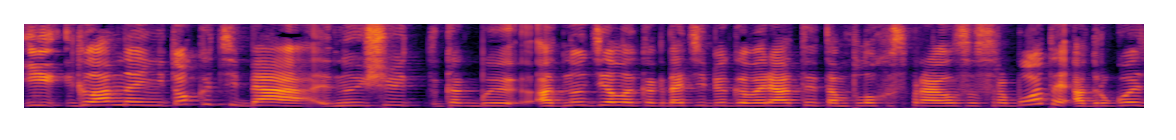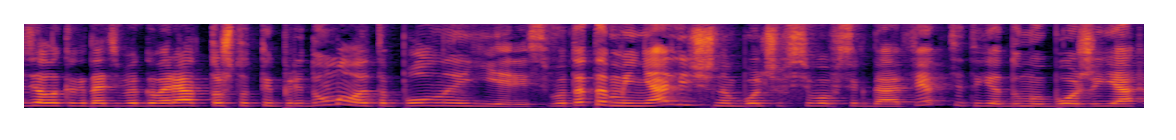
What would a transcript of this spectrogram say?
И главное не только тебя, но еще и как бы одно дело, когда тебе говорят, ты там плохо справился с работой, а другое дело, когда тебе говорят, то, что ты придумал, это полная ересь. Вот это меня лично больше всего всегда аффектит, и я думаю, боже, я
